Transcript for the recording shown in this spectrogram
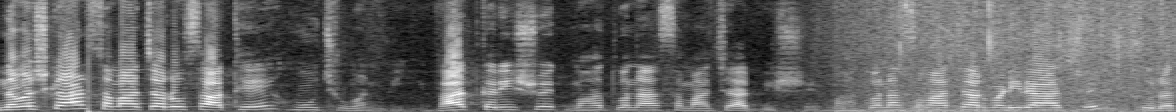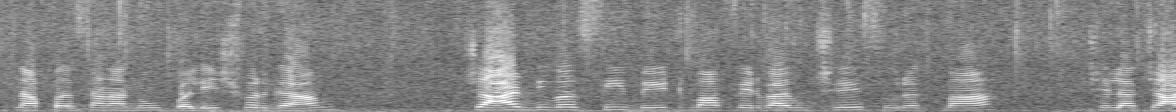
નમસ્કાર, સમાચારો સાથે હું છું વનવી. વાત કરીશું એક મહત્વના સમાચાર વિશે. મહત્વના સમાચાર મળી રહ્યા છે. સુરતના પલસાણાનું બલેશ્વર ગામ ચાર દિવસથી બેટમાં ફેરવાયું છે. સુરતમાં છેલ્લા ચાર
